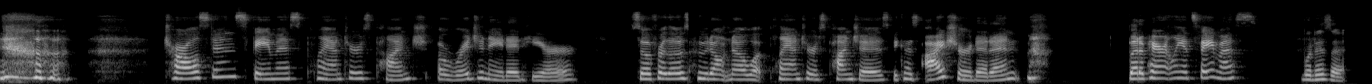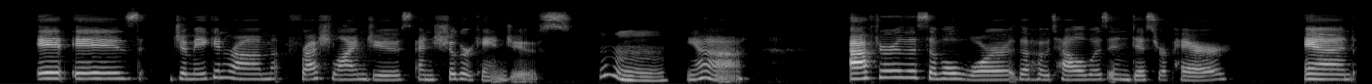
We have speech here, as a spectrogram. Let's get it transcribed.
Charleston's famous Planters Punch originated here so, for those who don't know what Planters Punch is, because I sure didn't, but apparently it's famous. What is it? It is Jamaican rum, fresh lime juice, and sugarcane juice. Hmm. Yeah. After the Civil War, the hotel was in disrepair. And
